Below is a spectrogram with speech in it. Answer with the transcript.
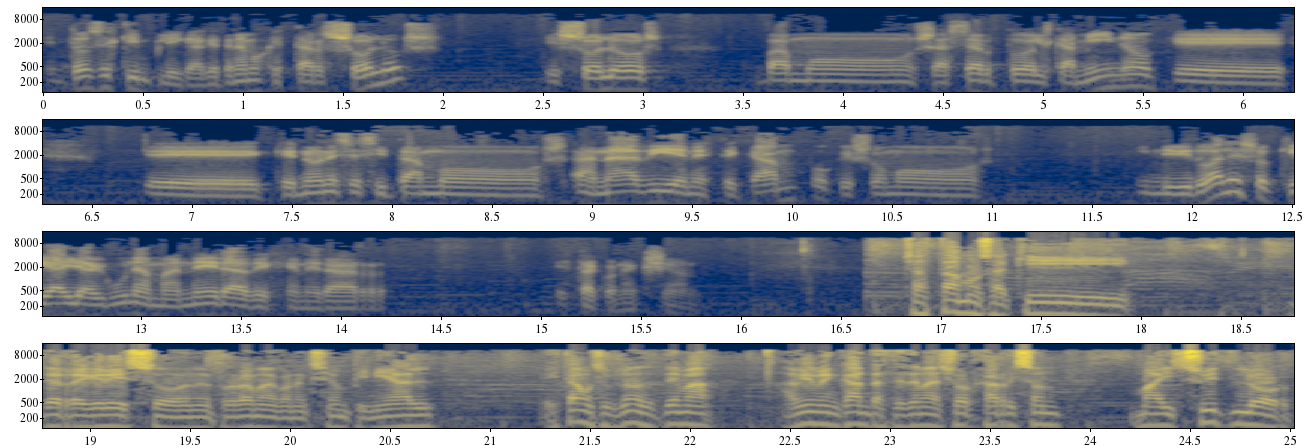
Entonces, ¿qué implica? Que tenemos que estar solos, que solos vamos a hacer todo el camino, que, que, que no necesitamos a nadie en este campo, que somos individuales o que hay alguna manera de generar esta conexión. Ya estamos aquí de regreso en el programa de Conexión Pineal. Estamos escuchando este tema, a mí me encanta este tema de George Harrison, My Sweet Lord,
